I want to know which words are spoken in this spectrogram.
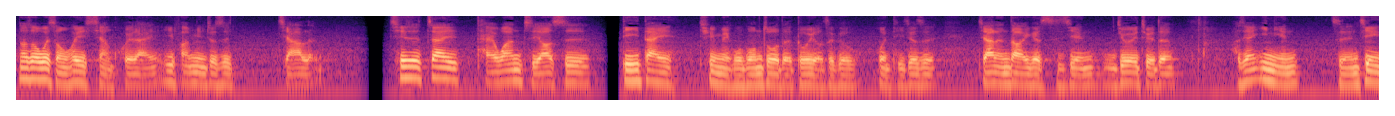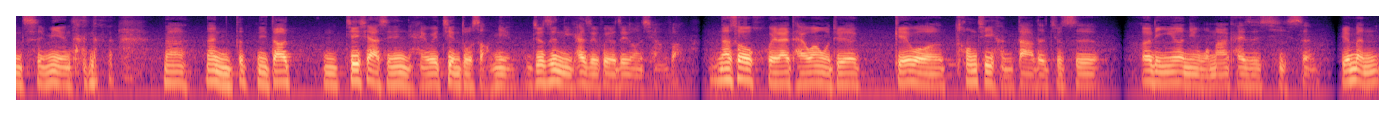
那时候为什么会想回来？一方面就是家人。其实，在台湾只要是第一代去美国工作的都有这个问题，就是。家人到一个时间，你就会觉得好像一年只能见一次面。那 那你到你到你接下来时间，你还会见多少面？就是你开始会有这种想法。那时候回来台湾，我觉得给我冲击很大的就是二零一二年，我妈开始洗肾。原本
